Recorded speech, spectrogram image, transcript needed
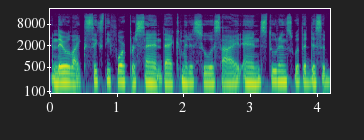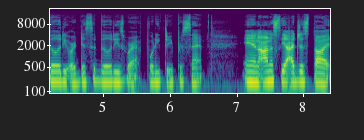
and they were like 64% that committed suicide, and students with a disability or disabilities were at 43%. And honestly, I just thought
